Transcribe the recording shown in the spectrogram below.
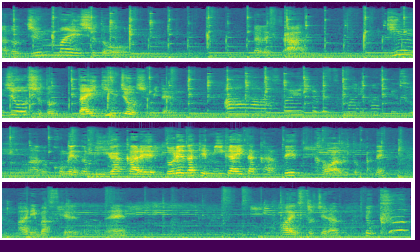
あの純米酒となんだっけあ吟醸酒と大吟醸酒みたいな。ああそういう種別もありますよね。あの米の磨かれどれだけ磨いたかで変わるとかねありますけれどもね。アイスとジェラートでも空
